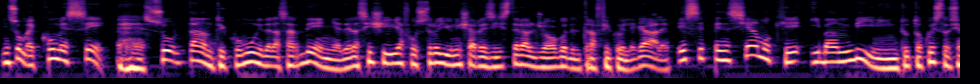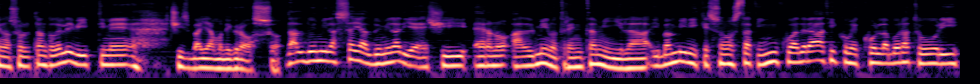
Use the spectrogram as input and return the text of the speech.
Insomma, è come se eh, soltanto i comuni della Sardegna e della Sicilia fossero gli unici a resistere al gioco del traffico illegale. E se pensiamo che i bambini in tutto questo siano soltanto delle vittime, eh, ci sbagliamo di grosso. Dal 2006 al 2010 erano almeno 30.000 i bambini che sono stati inquadrati come collaboratori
